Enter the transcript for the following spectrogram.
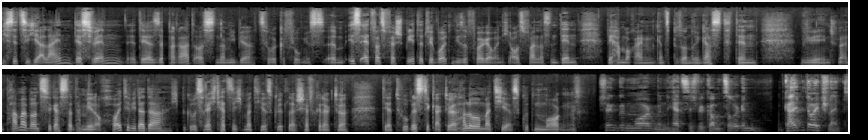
Ich sitze hier allein. Der Sven, der separat aus Namibia zurückgeflogen ist, ähm, ist etwas verspätet. Wir wollten diese Folge aber nicht ausfallen lassen, denn wir haben auch einen ganz besonderen Gast. Denn wie wir ihn schon ein paar Mal bei uns zu Gast hatten, haben wir ihn auch heute wieder da. Ich begrüße recht herzlich Matthias Gürtler, Chefredakteur der Touristik aktuell. Hallo Matthias, guten Morgen. Schönen guten Morgen und herzlich willkommen zurück in kalten Deutschland.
